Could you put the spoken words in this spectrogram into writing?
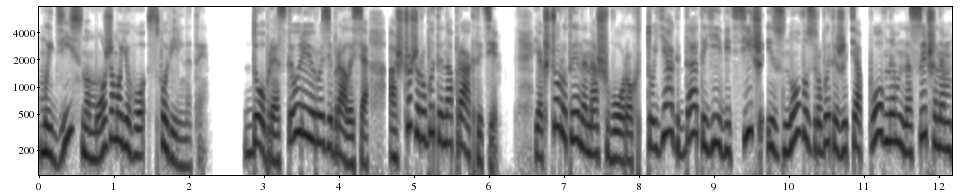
ми дійсно можемо його сповільнити. Добре, з теорією розібралися. А що ж робити на практиці? Якщо рутина наш ворог, то як дати їй відсіч і знову зробити життя повним, насиченим?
